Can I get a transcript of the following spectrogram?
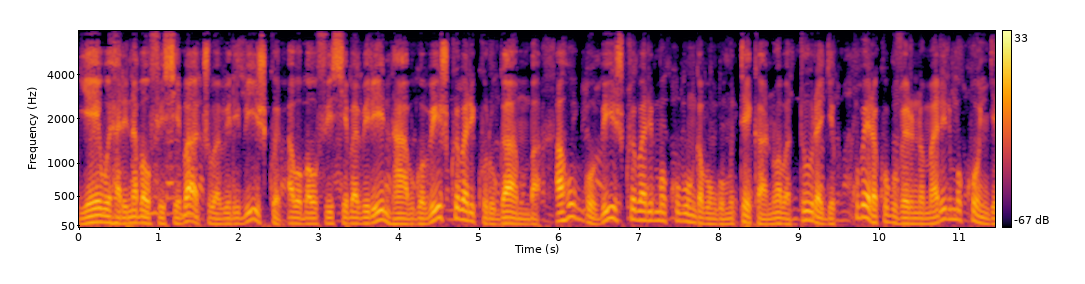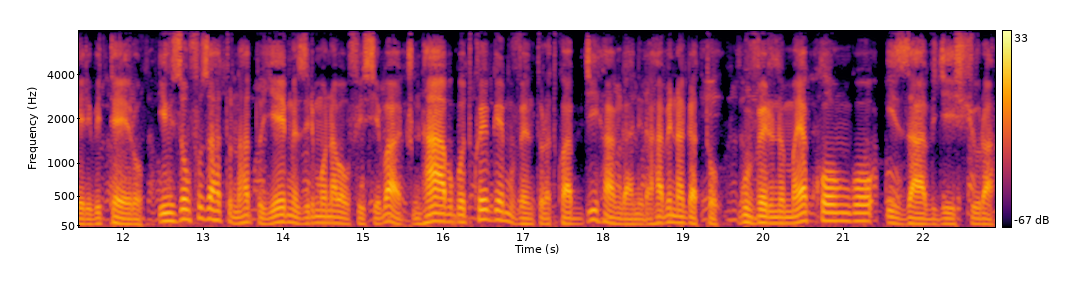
Yewe hari n'abaofisiye bacu babiri bishwe. Abo baofisiye babiri ntabwo bishwe bari ku rugamba ahubwo bishwe barimo kubungabunga umutekano w'abaturage kubera ko guverinoma yari irimo kongera ibitero. Izo mfu za hato na hato yemwe zirimo n'abaofisiye bacu. Ntabwo twebwe muventura twabyihanganira habe na gato. Guverinoma ya kongo izabyishyura.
